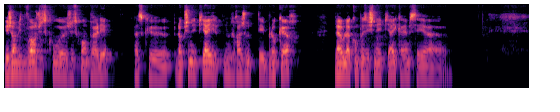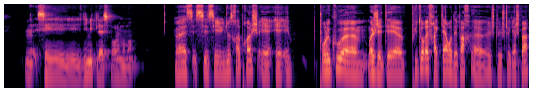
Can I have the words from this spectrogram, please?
mais j'ai envie de voir jusqu'où jusqu'où on peut aller. Parce que l'Option API nous rajoute des bloqueurs, là où la Composition API, quand même, c'est mm. c'est limitless pour le moment. Ouais, c'est une autre approche. Et, et pour le coup, euh, moi j'ai été euh, plutôt réfractaire au départ, euh, je, te, je te cache pas.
